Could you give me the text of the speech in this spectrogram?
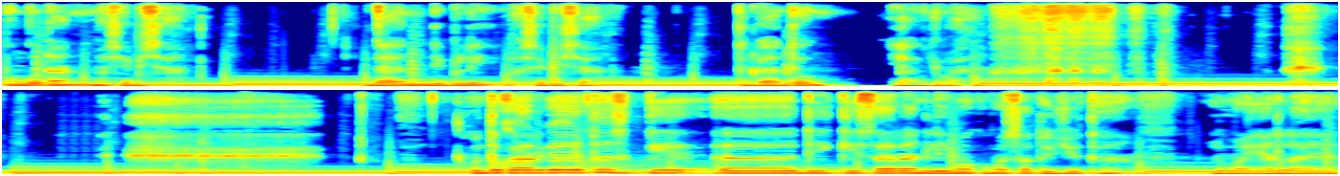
penggunaan masih bisa. Dan dibeli masih bisa. Tergantung yang jual Untuk harga itu uh, di kisaran 5,1 juta. Lumayan lah ya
